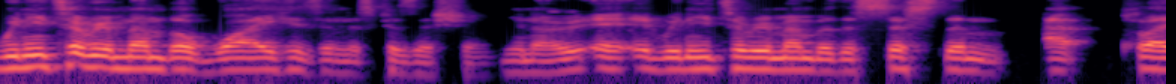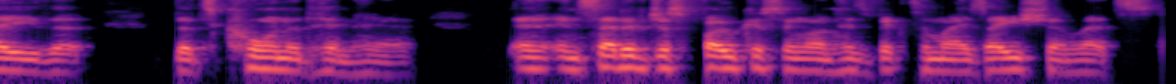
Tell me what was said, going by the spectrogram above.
we need to remember why he's in this position. You know, it, it, we need to remember the system at play that that's cornered him here instead of just focusing on his victimization let's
